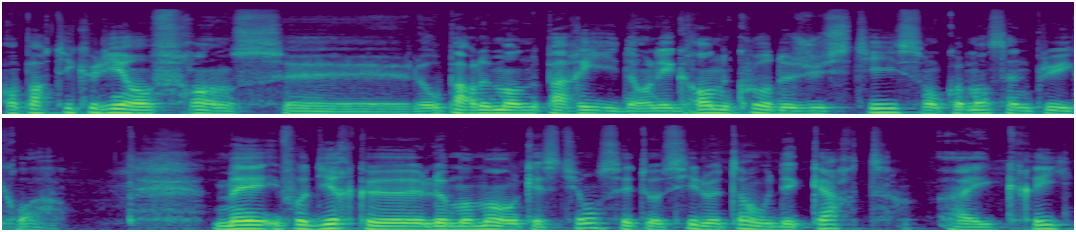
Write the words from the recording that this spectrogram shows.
En particulier en France, euh, au Parlement de Paris, dans les grandes cours de justice, on commence à ne plus y croire. Mais il faut dire que le moment en question, c'est aussi le temps où Descartes a écrit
